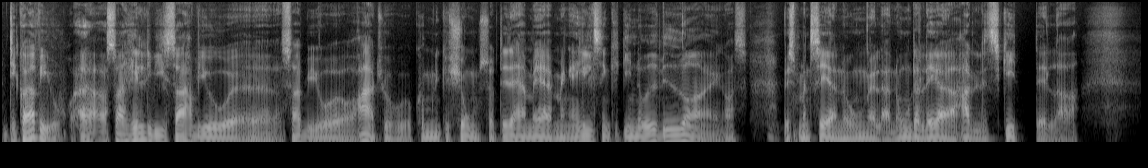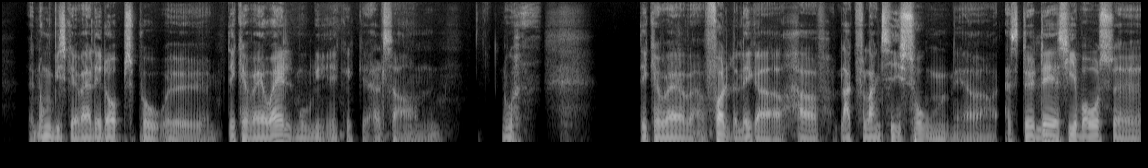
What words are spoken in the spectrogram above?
ja, det gør vi jo. Og så heldigvis, så har vi jo, øh, så har vi jo radiokommunikation, så det der med, at man hele tiden kan give noget videre, ikke også? Hvis man ser nogen, eller nogen, der ligger og har det lidt skidt, eller nogen, vi skal være lidt ops på. Øh, det kan være jo alt muligt, ikke? Altså, nu, det kan være folk, der ligger og har lagt for lang tid i solen. Og, altså, det er det, jeg siger, vores, øh,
